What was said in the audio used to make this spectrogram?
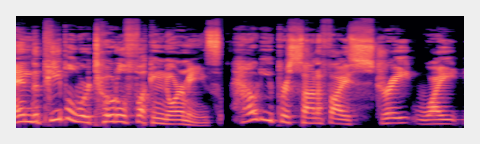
and the people were total fucking normies. How do you personify straight, white,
